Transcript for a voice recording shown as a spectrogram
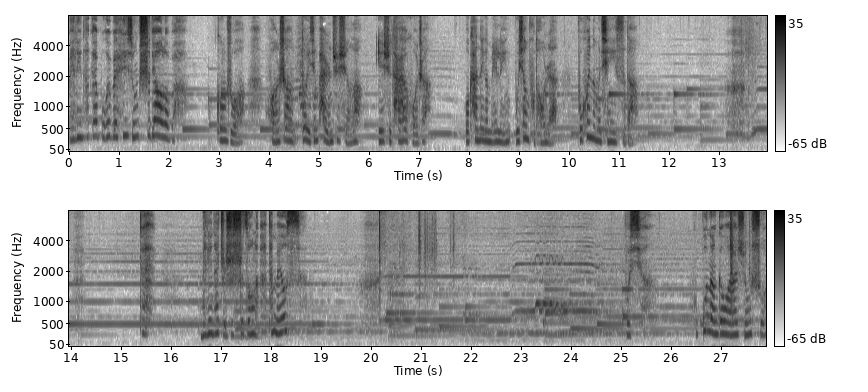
梅林他该不会被黑熊吃掉了吧？公主，皇上都已经派人去寻了，也许他还活着。我看那个梅林不像普通人，不会那么轻易死的。梅林他只是失踪了，他没有死。不行，我不能跟我阿雄说。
